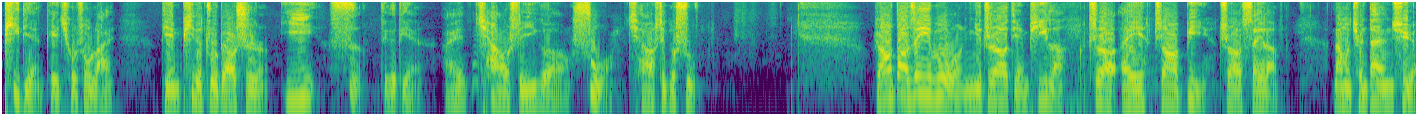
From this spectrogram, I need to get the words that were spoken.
P 点给求出来，点 P 的坐标是一四这个点，哎，恰好是一个数，恰好是一个数。然后到这一步，你知道点 P 了，知道 A，知道 B，知道 C 了，那么全带进去，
